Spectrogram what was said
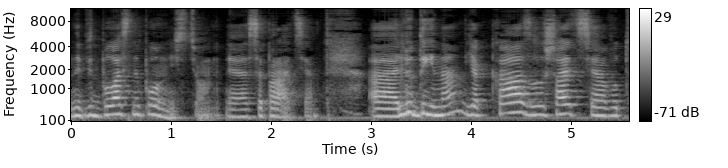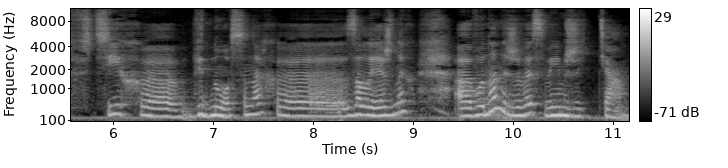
відбулася не повністю сепарація. Людина, яка залишається от в цих відносинах залежних, вона не живе своїм життям.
